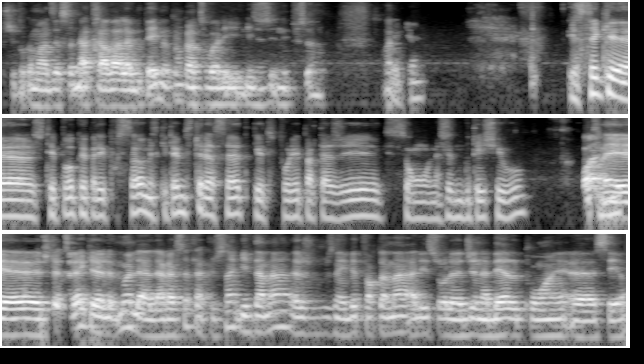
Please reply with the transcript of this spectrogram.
je ne sais pas comment dire ça, mais à travers la bouteille, maintenant quand tu vois les, usines et tout ça. Je sais que euh, je t'ai pas préparé pour ça, mais est-ce qu'il y a une petite recette que tu pourrais partager si on achète une bouteille chez vous? Oui, mais euh, je te dirais que moi, la, recette la plus simple, évidemment, euh, je vous invite fortement à aller sur le ginabel.ca,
